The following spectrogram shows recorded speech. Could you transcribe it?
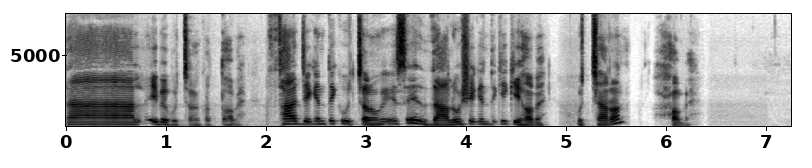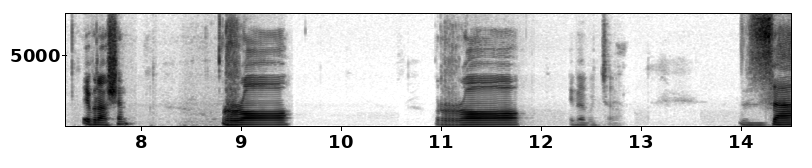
জাল, এইভাবে উচ্চারণ করতে হবে। সা যেখান থেকে উচ্চারণ হয়েছে, জালও সেখান থেকে কী হবে? উচ্চারণ হবে। এবার আসেন। র র এভাবে উচ্চারণ। যা,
